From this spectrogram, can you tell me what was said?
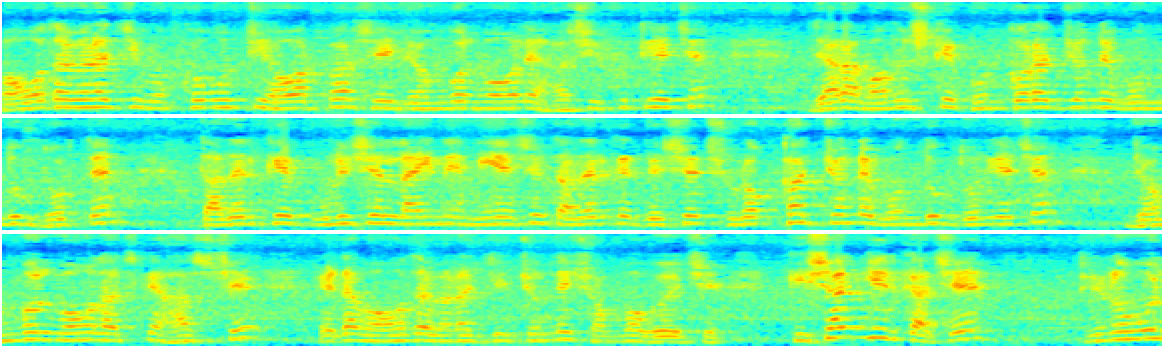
মমতা ব্যানার্জি মুখ্যমন্ত্রী হওয়ার পর সেই জঙ্গলমহলে হাসি ফুটিয়েছেন, যারা মানুষকে খুন করার জন্য বন্দুক ধরতেন তাদেরকে পুলিশের লাইনে নিয়ে এসে তাদেরকে দেশের সুরক্ষার জন্য বন্দুক ধরিয়েছেন। জঙ্গলমহল আজকে হাসছে। এটা মমতা ব্যানার্জির জন্যই সম্ভব হয়েছে। কিষাণজির কাছে তৃণমূল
